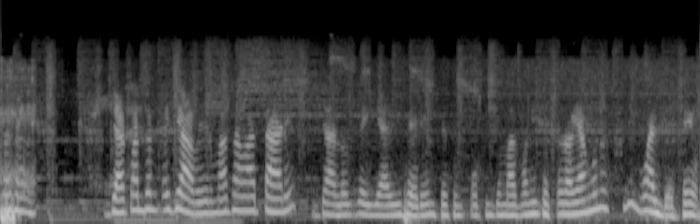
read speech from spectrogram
ya cuando empecé a ver más avatares, ya los veía diferentes, un poquito más bonitos, pero había unos igual de feos,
